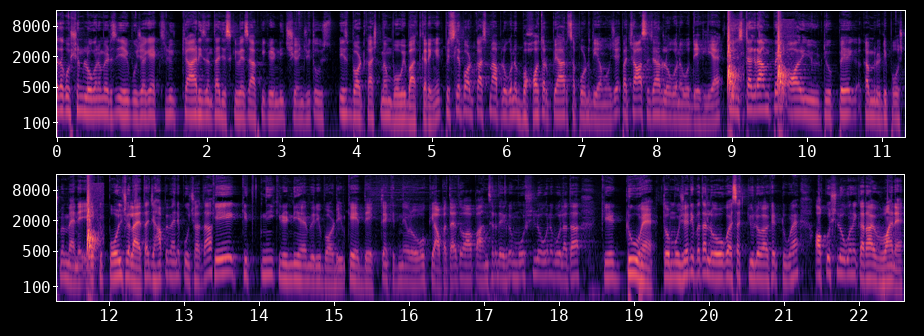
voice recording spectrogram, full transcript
ज़्यादा क्वेश्चन लोगों ने मेरे से यही पूछा कि एक्चुअली क्या रीज़न था जिसकी वजह से आपकी किडनी चेंज हुई तो इस पॉडकास्ट में हम वो भी बात करेंगे। पिछले पॉडकास्ट में आप लोगों ने बहुत और प्यार सपोर्ट दिया मुझे। पचास हज़ार लोगों ने वो देख लिया है। तो इंस्टाग्राम पे और यूट्यूब पे कम्युनिटी पोस्ट में मैंने एक पोल चलाया था, जहाँ पे मैंने पूछा था कि कितनी किडनी है मेरी बॉडी के? देखते हैं कितने लोगों को क्या पता है। तो आप आंसर देख रहे हो। मोस्टली लोगों ने बोला था कि टू है। तो मुझे नहीं पता लोगों को ऐसा क्यों लगा कि टू है। और कुछ लोगों ने करा वन है।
